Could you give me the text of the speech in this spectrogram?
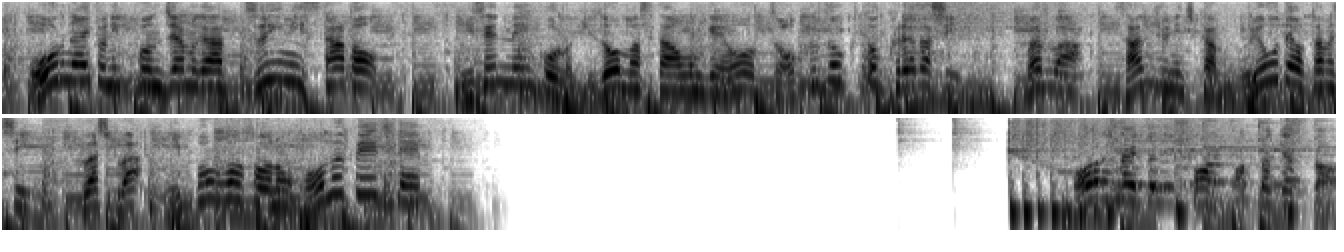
「オールナイトニッポンジャムがついにスタート。2000年以降の秘蔵マスター音源を続々と蔵出しまずは30日間無料でお試し。詳しくは日本放送のホームページで。オールナイトニッポンポッドキャスト。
